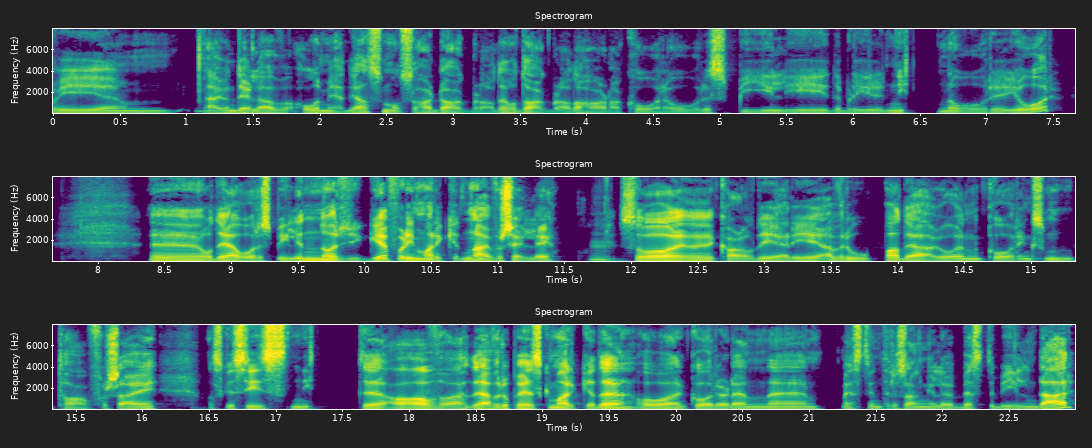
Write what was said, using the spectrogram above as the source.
vi eh, er jo en del av alle media, som også har Dagbladet. Og Dagbladet har da kåra årets bil i det blir 19. året i år. Eh, og det er årets bil i Norge, fordi markedene er jo forskjellige. Mm. Så eh, Car of the Year i Europa, det er jo en kåring som tar for seg hva skal vi si, snitt av det europeiske markedet og kårer den eh, mest interessante eller beste bilen der.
